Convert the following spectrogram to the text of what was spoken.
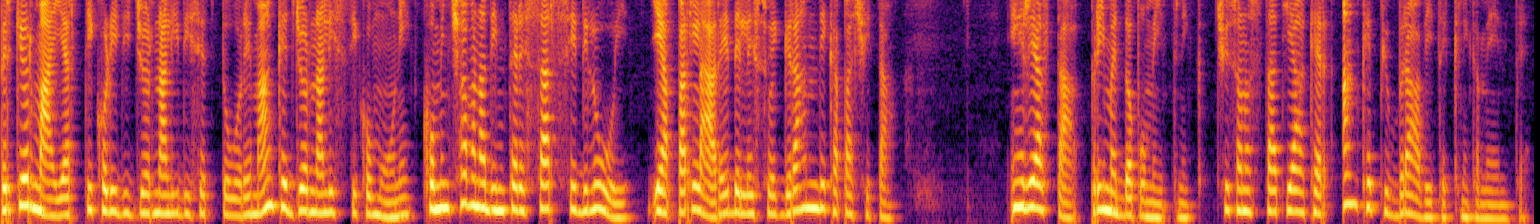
perché ormai articoli di giornali di settore, ma anche giornalisti comuni, cominciavano ad interessarsi di lui e a parlare delle sue grandi capacità. In realtà, prima e dopo Mitnick, ci sono stati hacker anche più bravi tecnicamente.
